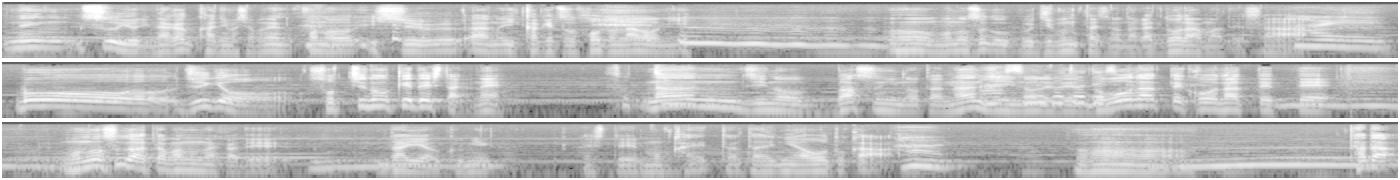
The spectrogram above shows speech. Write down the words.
年数より長く感じましたもんね。この1週 あの1か月ほどなのに。うん、ものすごく自分たちの中でドラマでさ、はい、もう授業そっちのけでしたよね。何時のバスに乗ったら何時に乗れてどうなってこうなってってものすごい頭の中でダイヤを組みしてもう帰ったら誰に会おうとか、はい、うん。ただ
